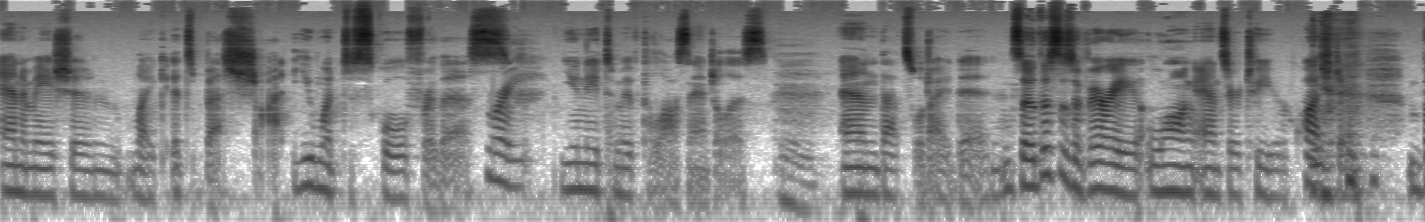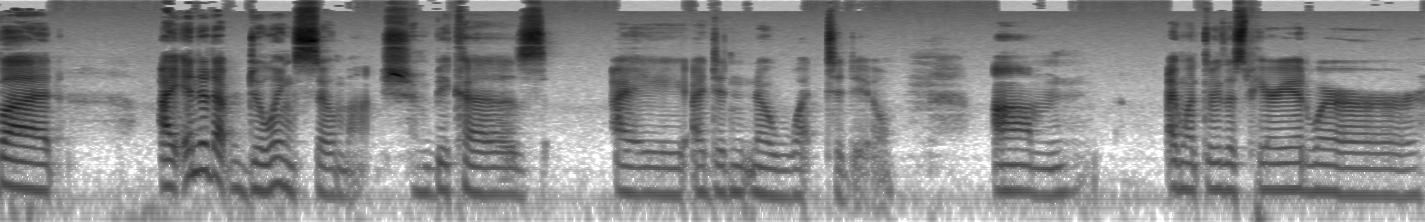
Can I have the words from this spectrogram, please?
animation like its best shot. You went to school for this Right. You need to move to Los Angeles. And that's what I did. And so this is a very long answer to your question, but I ended up doing so much because I I didn't know what to do. Um I went through this period where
